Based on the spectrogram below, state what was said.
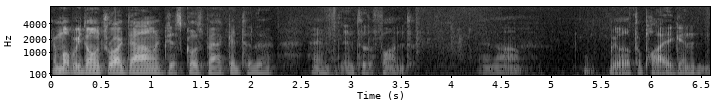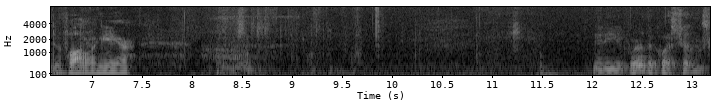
And what we don't draw down, it just goes back into the, in- into the fund. And uh, we'll have to apply again the following year. Any further questions?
